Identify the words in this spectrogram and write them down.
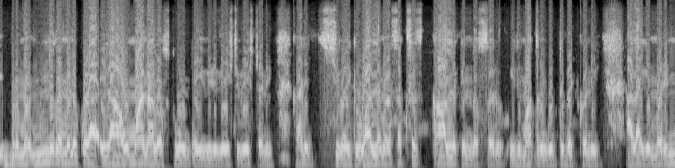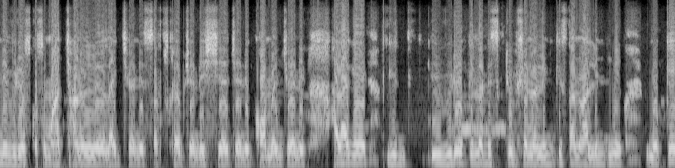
ఇప్పుడు ముందుగా మనకు కూడా ఇలా అవమానాలు వస్తూ ఉంటాయి. వీడు వేస్ట్ వేస్ట్ అని. కానీ చివరికి వాళ్ళే మన సక్సెస్ కాళ్ళ కింద వస్తారు. ఇది మాత్రం గుర్తు పెట్టుకొని అలాగే మరిన్ని వీడియోస్ కోసం మా ఛానల్ లైక్ చేయండి సబ్స్క్రైబ్ చేయండి షేర్ చేయండి కామెంట్ చేయండి. అలాగే ఈ వీడియో కింద డిస్క్రిప్షన్ లింక్ ఇస్తాను. ఆ లింక్ని నొక్కి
